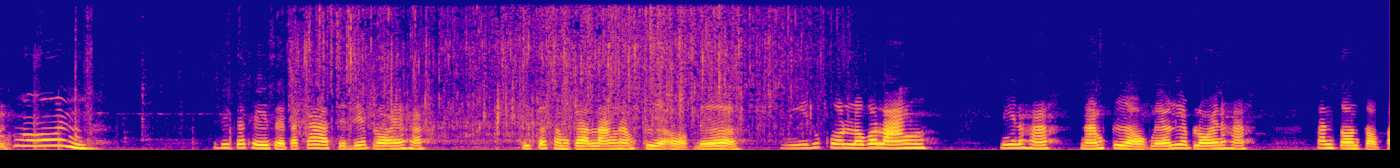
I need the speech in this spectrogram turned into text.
ทุกคนพี่ก็เทใส่ตะกร้าเสร็จเรียบร้อยนะคะพี่ก็ทำการล้างน้ำเกลือออกเด้อนี่ทุกคนเราก็ล้างนี่นะคะ น้ำเกลือออกแล้วเรียบร้อยนะคะ ขั้นตอนต่อไป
